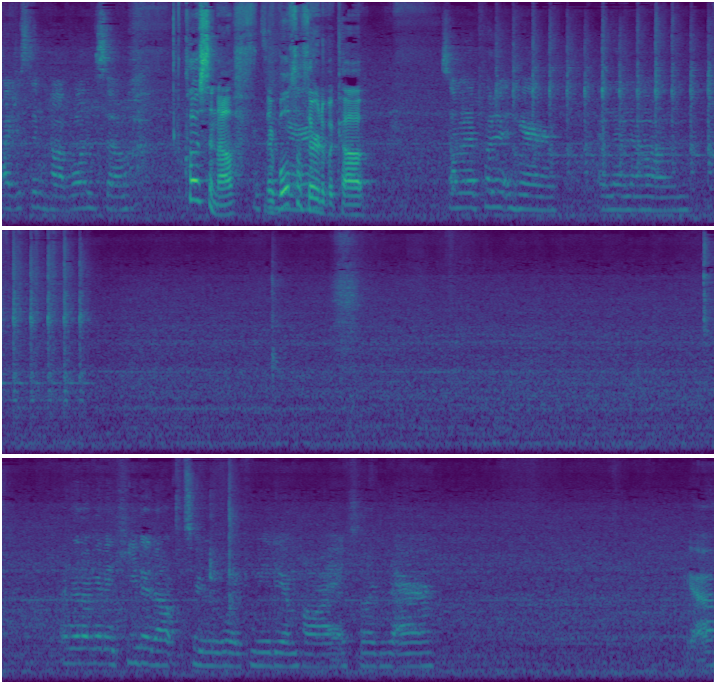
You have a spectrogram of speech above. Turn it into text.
I just didn't have one, so Close enough. It's They're both a third of a cup. so I'm gonna put it in here, and then um. And then I'm gonna heat it up to like medium high, so like there. Yeah,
